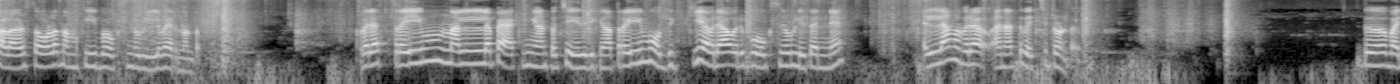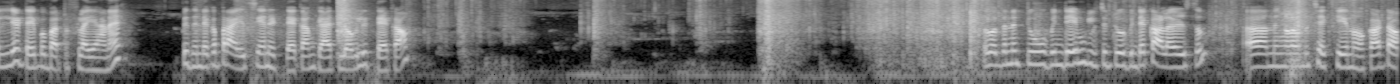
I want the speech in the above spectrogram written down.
കളേഴ്സോളം നമുക്ക് ഈ ബോക്സിന്റെ ഉള്ളിൽ വരുന്നുണ്ട്. അവരത്രയും നല്ല പാക്കിംഗ് ആണ് കേട്ടോ ചെയ്തിരിക്കുന്നത്. അത്രയും ഒതുക്കി അവർ ആ ഒരു ബോക്സിനുള്ളിൽ തന്നെ എല്ലാം അവർ അതിനകത്ത് വെച്ചിട്ടുണ്ട്. ഇത് വലിയ ടൈപ്പ് ബട്ടർഫ്ലൈ ആണേ. അപ്പോൾ ഇതിന്റെയൊക്കെ പ്രൈസ് ഞാൻ ഇട്ടേക്കാം കാറ്റലോഗിൽ ഇട്ടേക്കാം. അതുപോലെ തന്നെ ട്യൂബിന്റെയും ഗ്ലിറ്റർ ട്യൂബിന്റെ കളേഴ്സും നിങ്ങളൊന്ന് ചെക്ക് ചെയ്ത് നോക്കാം കേട്ടോ.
